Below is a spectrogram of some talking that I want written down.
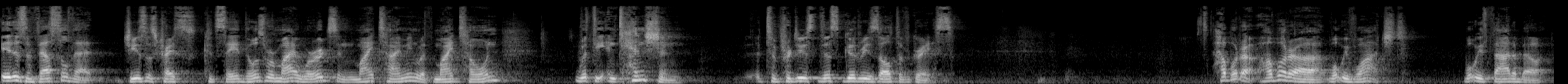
It is a vessel that Jesus Christ could say, Those were my words and my timing with my tone, with the intention to produce this good result of grace. How about, uh, how about uh, what we've watched, what we've thought about,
